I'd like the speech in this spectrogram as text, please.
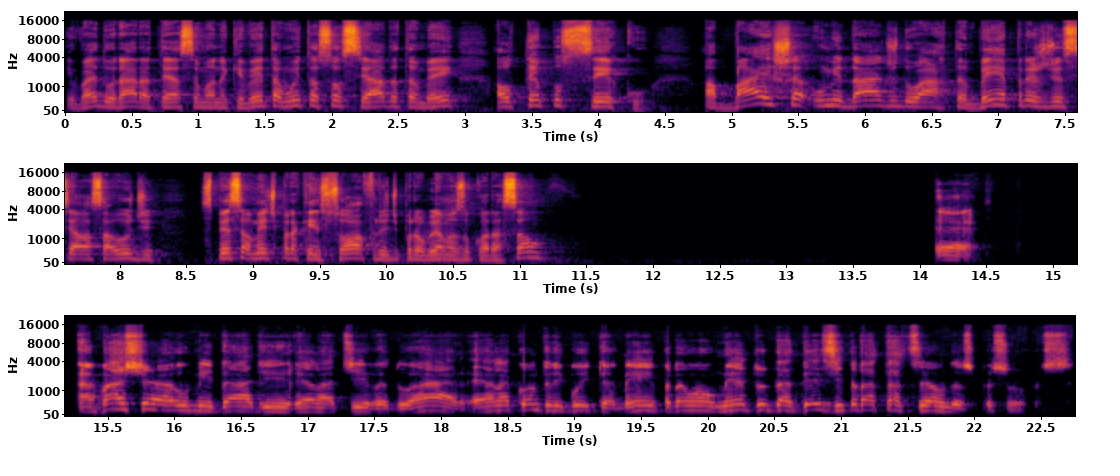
E vai durar até a semana que vem, está muito associada também ao tempo seco. A baixa umidade do ar também é prejudicial à saúde, especialmente para quem sofre de problemas no coração? É, a baixa umidade relativa do ar, ela contribui também para um aumento da desidratação das pessoas.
